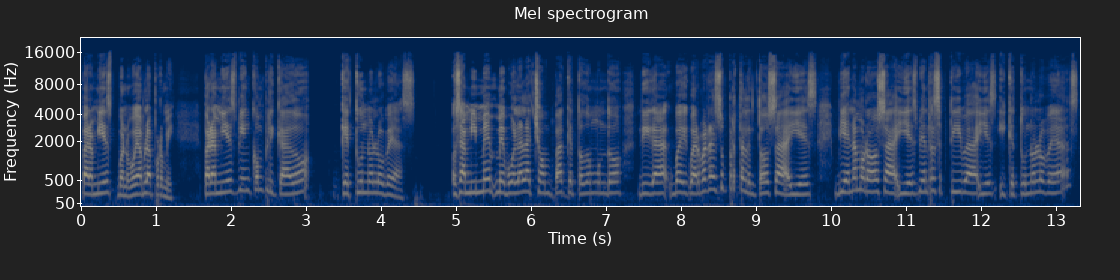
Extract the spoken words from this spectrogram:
para mí es, bueno, voy a hablar por mí, para mí es bien complicado que tú no lo veas. O sea, a mí me, me vuela la chompa que todo mundo diga, güey, Bárbara es súper talentosa y es bien amorosa y es bien receptiva y, es, y que tú no lo veas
